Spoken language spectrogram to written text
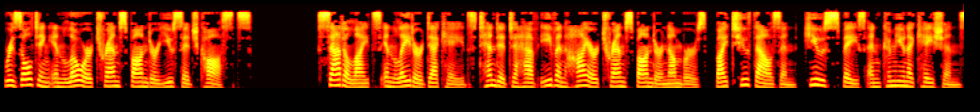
resulting in lower transponder usage costs. Satellites in later decades tended to have even higher transponder numbers. By 2000, Hughes Space and Communications,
